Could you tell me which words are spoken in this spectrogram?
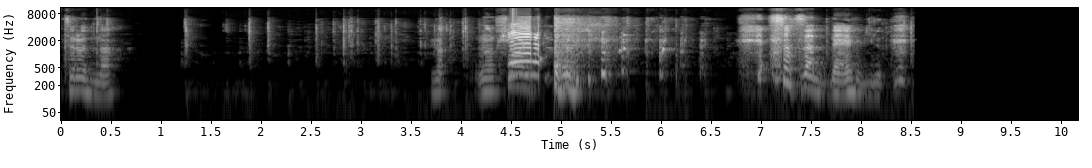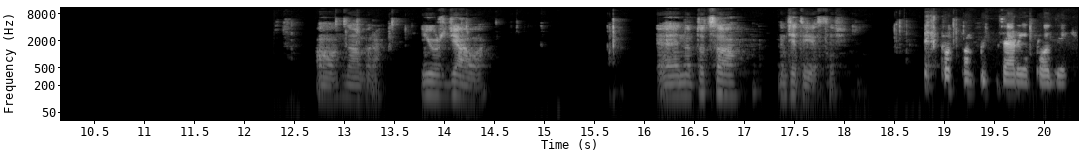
trudno. No, no wsiądź. Co za debil. O, dobra. Już działa. E, no to co? Gdzie ty jesteś? Idź pod tą pizzerię podjedź.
